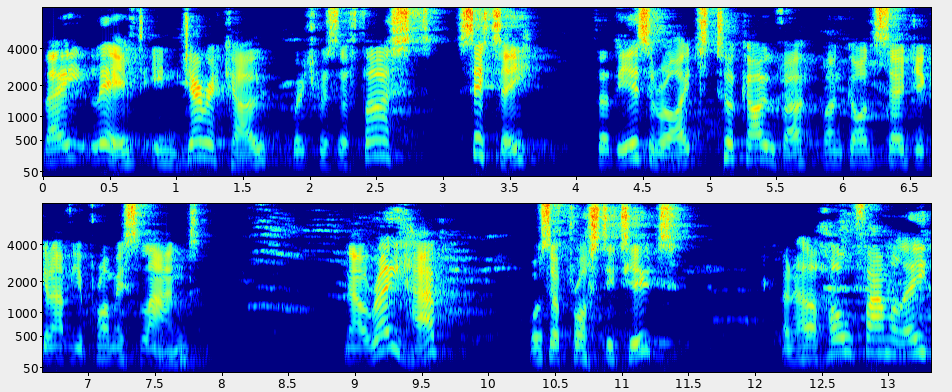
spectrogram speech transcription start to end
they lived in Jericho, which was the first city that the Israelites took over when God said, You're going to have your promised land. Now, Rahab was a prostitute, and her whole family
